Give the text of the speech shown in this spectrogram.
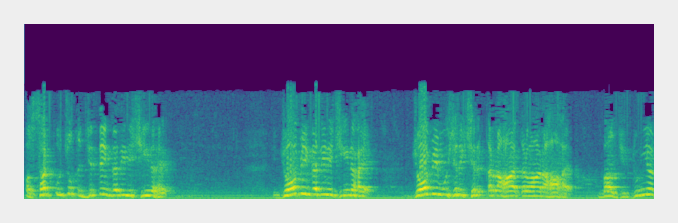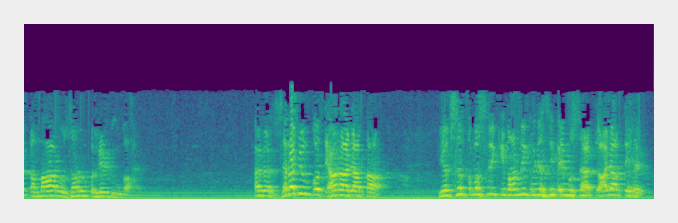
اور سر پوچھو تو جتنی گدی نشین ہے، جو بھی گدی نشین ہے، جو بھی مشرق شرک کر رہا، کروا رہا ہے، بس جی دنیا کا مار اور ضرور کو لے ڈوبا ہے۔ اگر ذرا بھی ان کو دھیان آ جاتا، یہ اکثر تو مسئلے کی ماننے کی وجہ سے کئی مستحب آ جاتے ہیں۔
